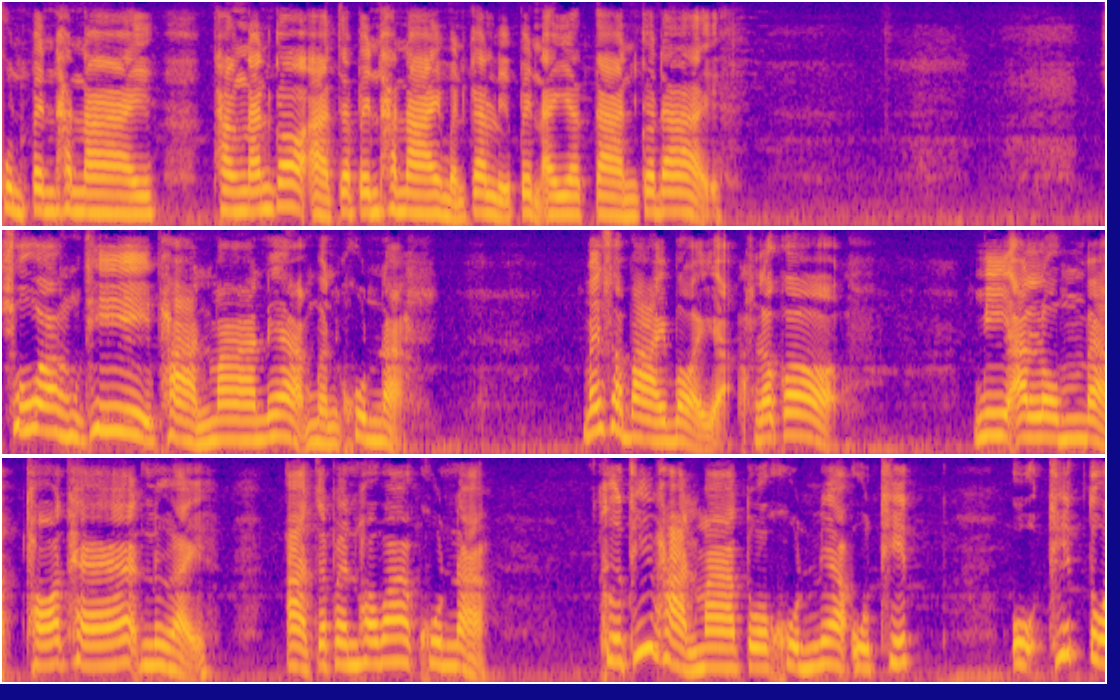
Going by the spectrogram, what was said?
คุณเป็นทนาย ทางนั้นก็อาจจะเป็นทนายเหมือนกัน หรือเป็นอายการก็ได้ ช่วงที่ผ่านมาเนี่ย เหมือนคุณน่ะไม่สบายบ่อยอะแล้วก็มีอารมณ์แบบท้อแท้เหนื่อย อาจจะเป็นเพราะว่าคุณน่ะคือที่ผ่านมาตัวคุณเนี่ย อุทิศ อุทิศตัว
